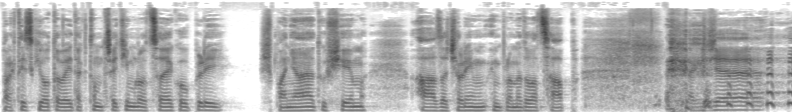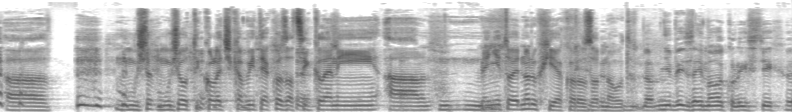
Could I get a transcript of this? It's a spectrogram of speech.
prakticky hotový, tak v tom třetím roce koupili Španělé, tuším, a začali jim implementovat SAP. Takže uh, můžou ty kolečka být jako zacyklený a není to jednoduchý jako rozhodnout. No, mě by zajímalo, kolik z těch uh,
